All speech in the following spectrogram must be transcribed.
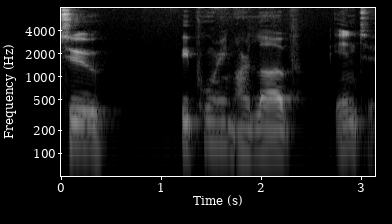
to be pouring our love into?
